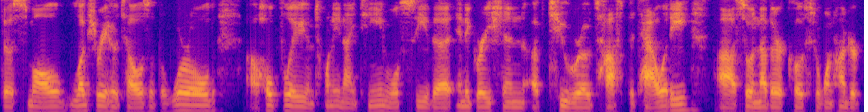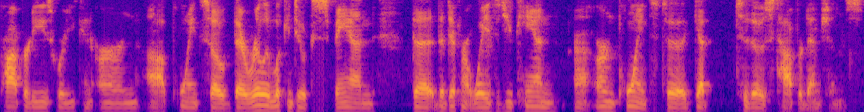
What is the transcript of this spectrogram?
the small luxury hotels of the world. Uh, hopefully, in 2019, we'll see the integration of Two Roads Hospitality. Uh, so another close to 100 properties where you can earn uh, points. So they're really looking to expand the the different ways that you can uh, earn points to get to those top redemptions.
